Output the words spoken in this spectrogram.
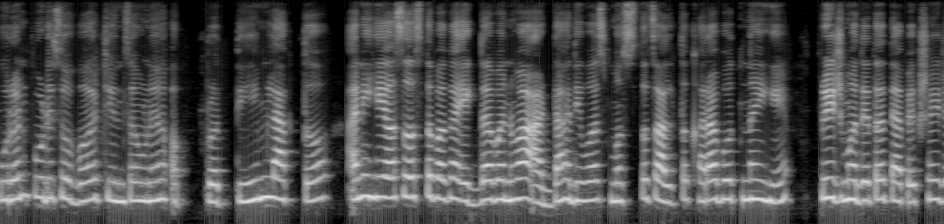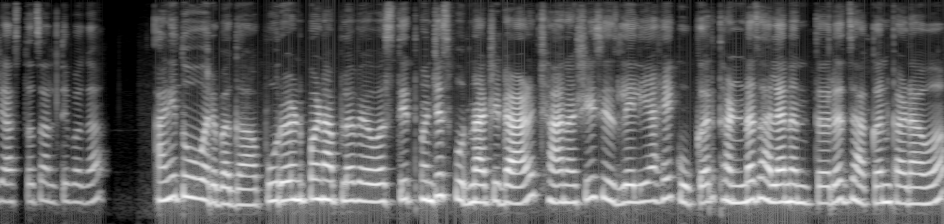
पुरणपोळीसोबत चिंचवणं अप्रतिम लागतं आणि हे असं असतं बघा एकदा बनवा आठ दहा दिवस मस्त चालतं, खराब होत नाही हे. फ्रीजमध्ये तर त्यापेक्षाही जास्त चालते बघा. आणि तोवर बघा पुरण पण आपलं व्यवस्थित म्हणजेच पुरणाची डाळ छान अशी शिजलेली आहे. कुकर थंड झाल्यानंतरच झाकण काढावं.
